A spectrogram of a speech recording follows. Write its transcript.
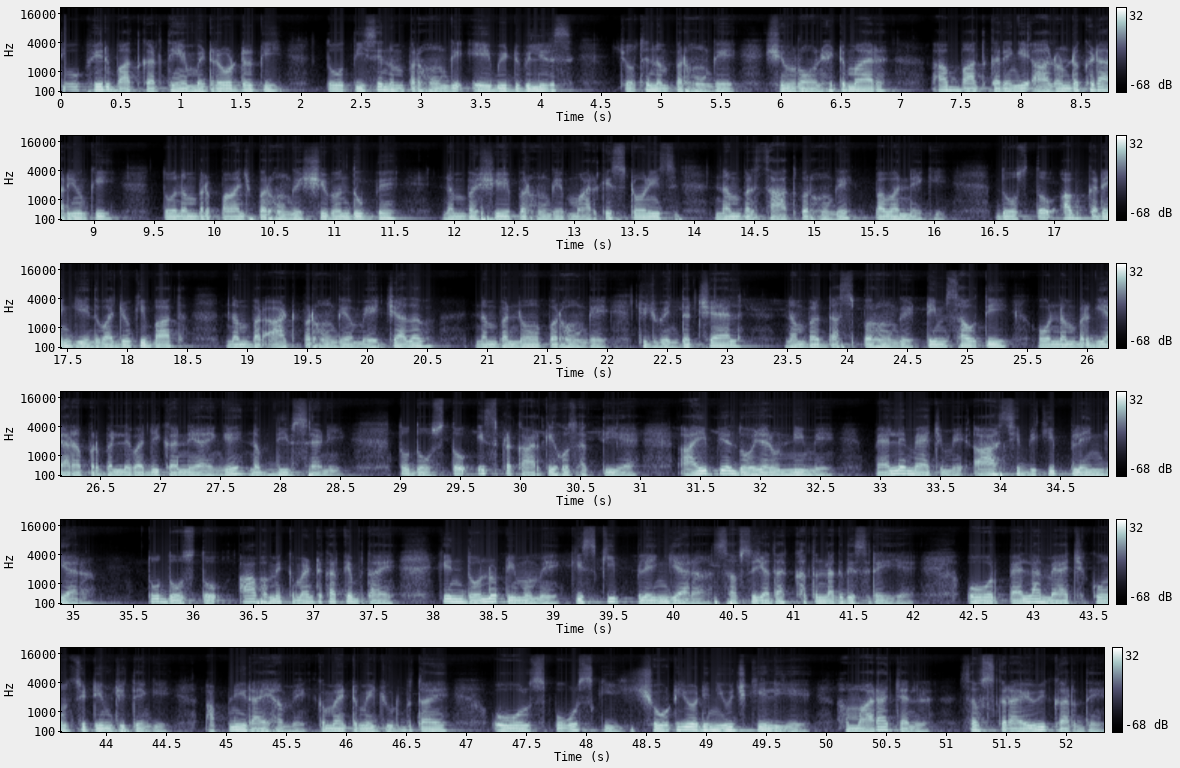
तो फिर बात करते हैं मिडल ऑर्डर की। तो तीसरे नंबर होंगे ए बी डिविलियर्स चौथे नंबर होंगे शिमरॉन हिटमायर अब बात करेंगे ऑलराउंडर खिलाड़ियों की। तो नंबर पाँच पर होंगे शिवन दुबे नंबर छः पर होंगे मार्केस स्टोनिस नंबर सात पर होंगे पवन नेगी। दोस्तों अब करें गेंदबाजों की बात। नंबर आठ पर होंगे उमेश यादव नंबर नौ पर होंगे जुजविंदर चैल नंबर दस पर होंगे टीम साउथी और नंबर ग्यारह पर बल्लेबाजी करने आएँगे नवदीप सैनी। तो दोस्तों, इस प्रकार की हो सकती है आईपीएल 2019 में पहले मैच में आरसीबी की प्लेइंग ग्यारह। तो दोस्तों, आप हमें कमेंट करके बताएँ कि इन दोनों टीमों में किसकी प्लेइंग ग्यारह सबसे ज़्यादा खतरनाक दिस रही है और पहला मैच कौन सी टीम जीतेगी? अपनी राय हमें कमेंट में ज़रूर बताएँ और स्पोर्ट्स की छोटी बड़ी न्यूज़ के लिए हमारा चैनल सब्सक्राइब भी कर दें।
